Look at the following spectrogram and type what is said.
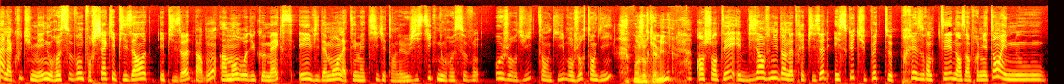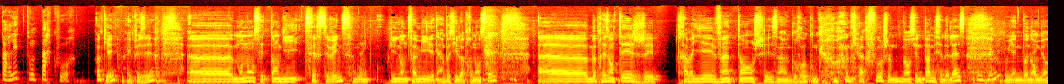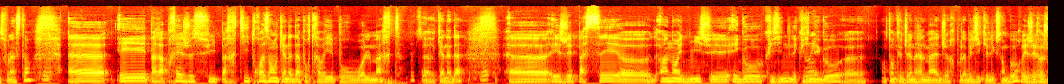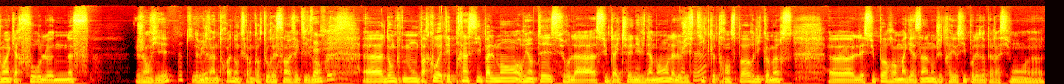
Comme à l'accoutumée, nous recevons pour chaque épisode, épisode pardon, un membre du COMEX et évidemment la thématique étant la logistique, nous recevons aujourd'hui Tanguy. Bonjour Tanguy, Bonjour Camille. enchanté et bienvenue dans notre épisode. Est-ce que tu peux te présenter dans un premier temps et nous parler de ton parcours? Ok, avec plaisir. Euh, mon nom c'est Tanguy Tser-Stevens. Oui. Oublie le nom de famille, il était impossible à prononcer. Euh, me présenter, j'ai travaillé 20 ans chez un gros concurrent de Carrefour. Je ne mentionne pas, mais c'est de l'Aise, où il y a une bonne ambiance pour l'instant. Euh, et par après, je suis parti trois ans au Canada pour travailler pour Walmart, euh, Canada. Oui. Euh, et j'ai passé un an et demi chez Ego Cuisine, les cuisines Oui. Ego, en tant que general manager pour la Belgique et le Luxembourg. Et j'ai rejoint Carrefour le 9 janvier Ok. 2023, donc c'est encore tout récent effectivement. Euh, donc mon parcours était principalement orienté sur la supply chain évidemment, la logistique, le transport, l'e-commerce, euh, les supports en magasin. Donc j'ai travaillé aussi pour les opérations euh,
